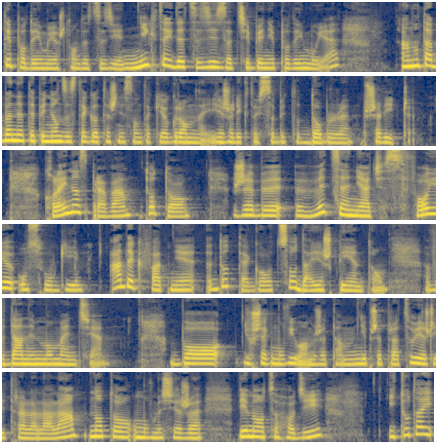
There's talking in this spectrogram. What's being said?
ty podejmujesz tą decyzję. Nikt tej decyzji za ciebie nie podejmuje. A notabene te pieniądze z tego też nie są takie ogromne, jeżeli ktoś sobie to dobrze przeliczy. Kolejna sprawa to to, żeby wyceniać swoje usługi adekwatnie do tego, co dajesz klientom w danym momencie. Bo już jak mówiłam, że tam nie przepracujesz i tralalala, no to umówmy się, że wiemy o co chodzi, i tutaj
